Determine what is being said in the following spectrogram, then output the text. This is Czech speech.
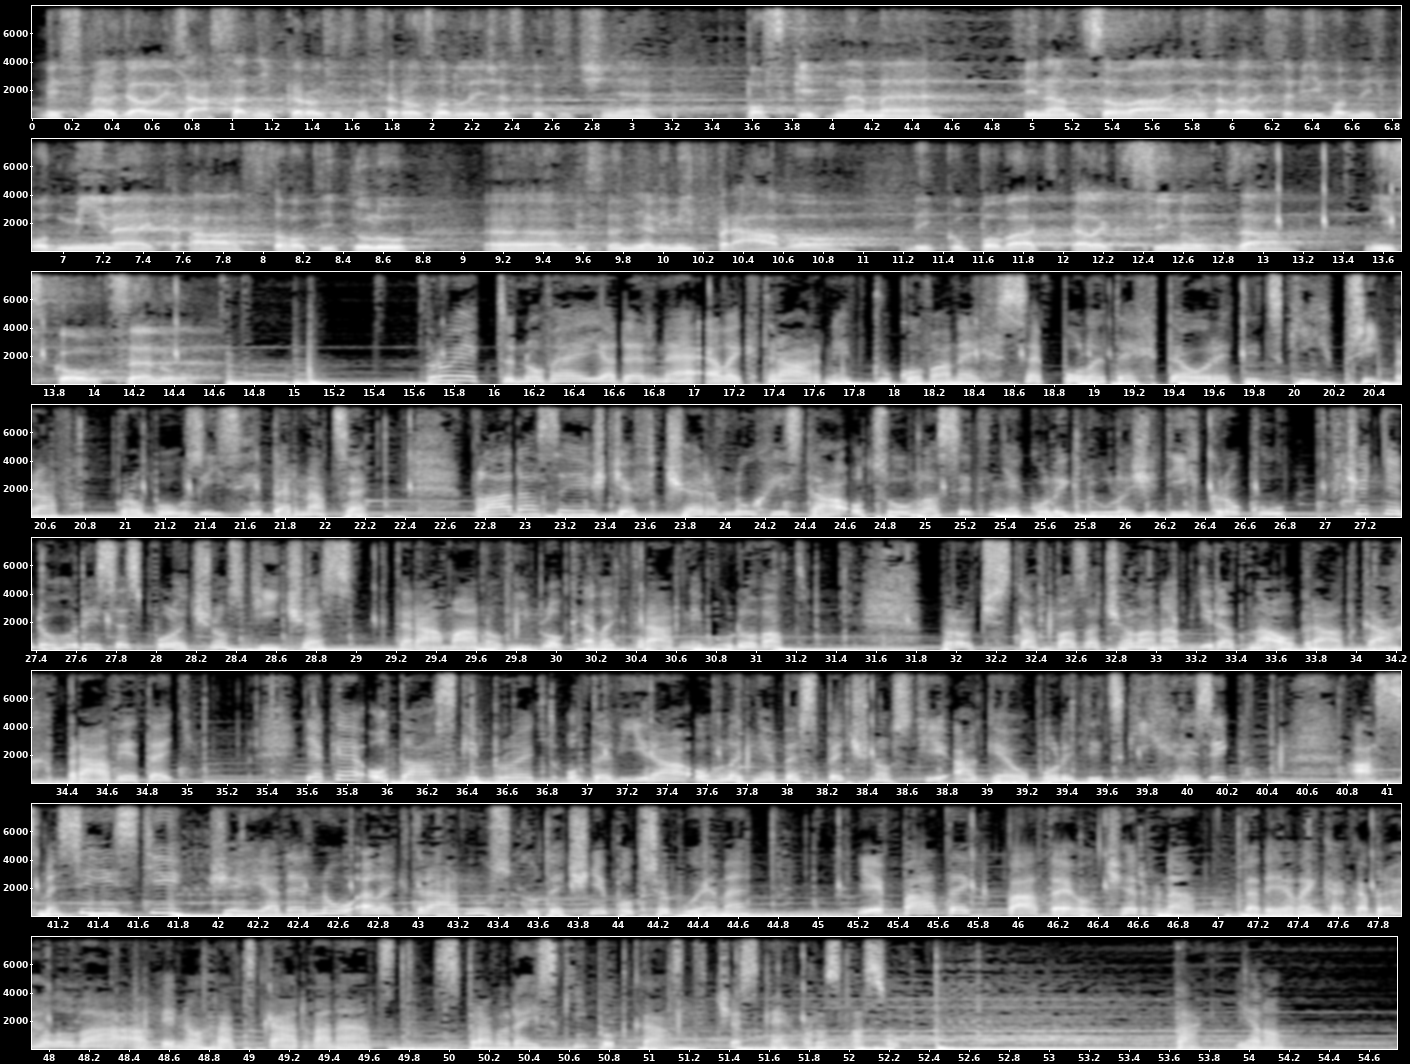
My jsme udělali zásadní krok, že jsme se rozhodli, že skutečně poskytneme financování za velice výhodných podmínek a z toho titulu eh, bychom měli mít právo vykupovat elektřinu za nízkou cenu. Projekt nové jaderné elektrárny v Dukovanech se po letech teoretických příprav probouzí z hibernace. Vláda se ještě v červnu chystá odsouhlasit několik důležitých kroků, včetně dohody se společností ČES, která má nový blok elektrárny budovat. Proč stavba začala nabírat na obrátkách právě teď? Jaké otázky projekt otevírá ohledně bezpečnosti a geopolitických rizik? A jsme si jisti, že jadernou elektrárnu skutečně potřebujeme? Je pátek 5. června, tady je Lenka Kabrhelová a Vinohradská 12, spravodajský podcast Českého rozhlasu. Tak, Jano,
